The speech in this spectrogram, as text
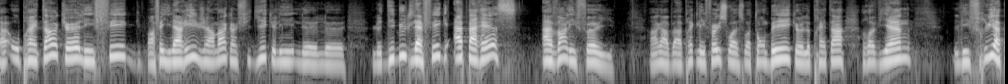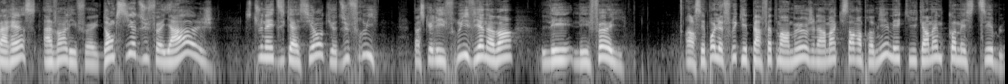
euh, au printemps que les figues, en fait, il arrive généralement qu'un figuier, que le, début de la figue apparaisse avant les feuilles. Hein, après que les feuilles soient, tombées, que le printemps revienne, les fruits apparaissent avant les feuilles. Donc, s'il y a du feuillage, c'est une indication qu'il y a du fruit, parce que les fruits viennent avant les, les feuilles. Alors, ce n'est pas le fruit qui est parfaitement mûr, généralement, qui sort en premier, mais qui est quand même comestible.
